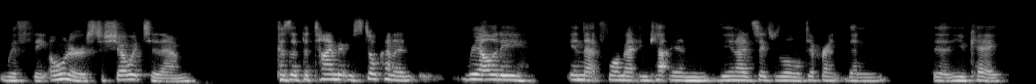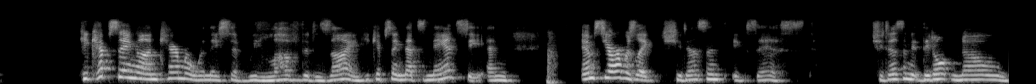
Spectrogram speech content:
with the owners to show it to them, because at the time it was still kind of reality in that format in, in the United States was a little different than the UK. He kept saying on camera when they said, We love the design, he kept saying, That's Nancy. And MCR was like, She doesn't exist. She doesn't, they don't know.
